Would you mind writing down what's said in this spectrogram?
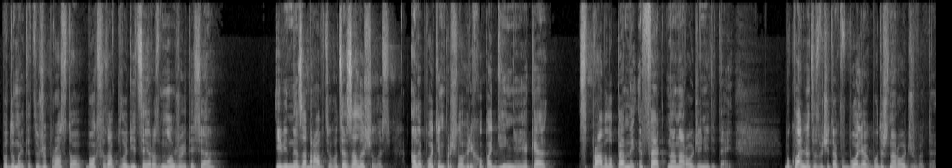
Подумайте, дуже просто. Бог сказав, плодіться і розмножуйтеся, і він не забрав цього, це залишилось. Але потім прийшло гріхопадіння, яке справило певний ефект на народження дітей. Буквально це звучить так: в болях будеш народжувати.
